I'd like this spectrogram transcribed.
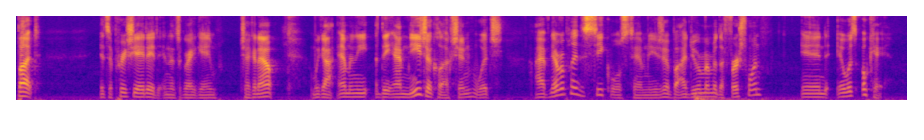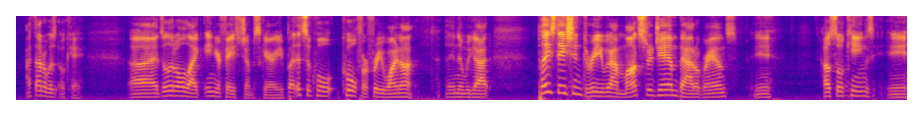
But it's appreciated and it's a great game. Check it out. We got Amne- the Amnesia Collection, which I have never played the sequels to Amnesia, but I do remember the first one, and it was okay. I thought it was okay. Uh, it's a little like in your face jump scary, but it's a cool cool for free. Why not? And then we got PlayStation 3. We got Monster Jam Battlegrounds. Eh. Hustle Kings. Eh.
